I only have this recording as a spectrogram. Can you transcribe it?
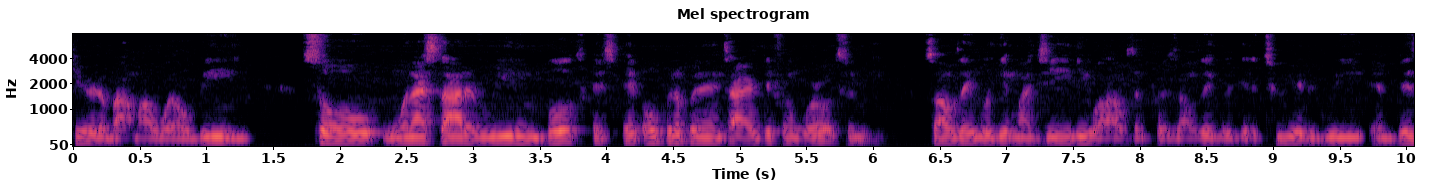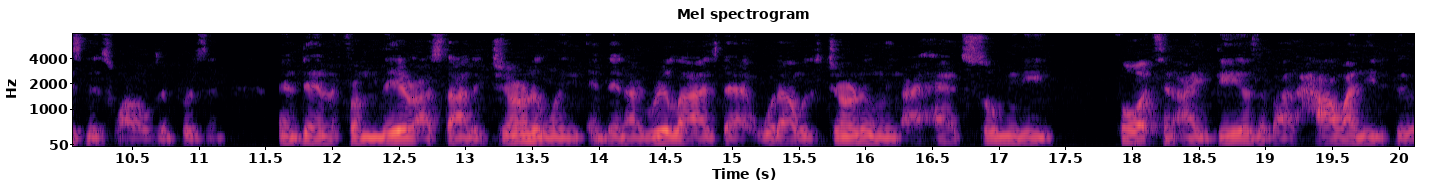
cared about my well being. So when I started reading books, it opened up an entire different world to me. So I was able to get my GED while I was in prison. I was able to get a two year degree in business while I was in prison. And then from there, I started journaling. And then I realized that what I was journaling, I had so many thoughts and ideas about how I needed to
